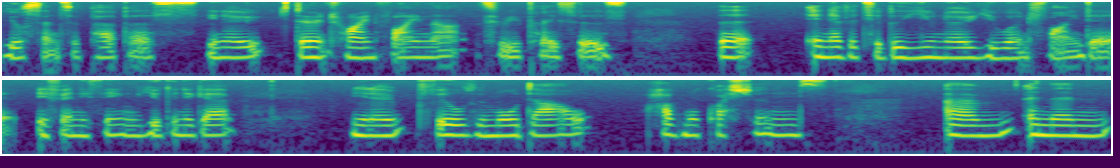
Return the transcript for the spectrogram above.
your sense of purpose. You know, don't try and find that through places that inevitably you know you won't find it. If anything, you're going to get, you know, filled with more doubt, have more questions. Um, and then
